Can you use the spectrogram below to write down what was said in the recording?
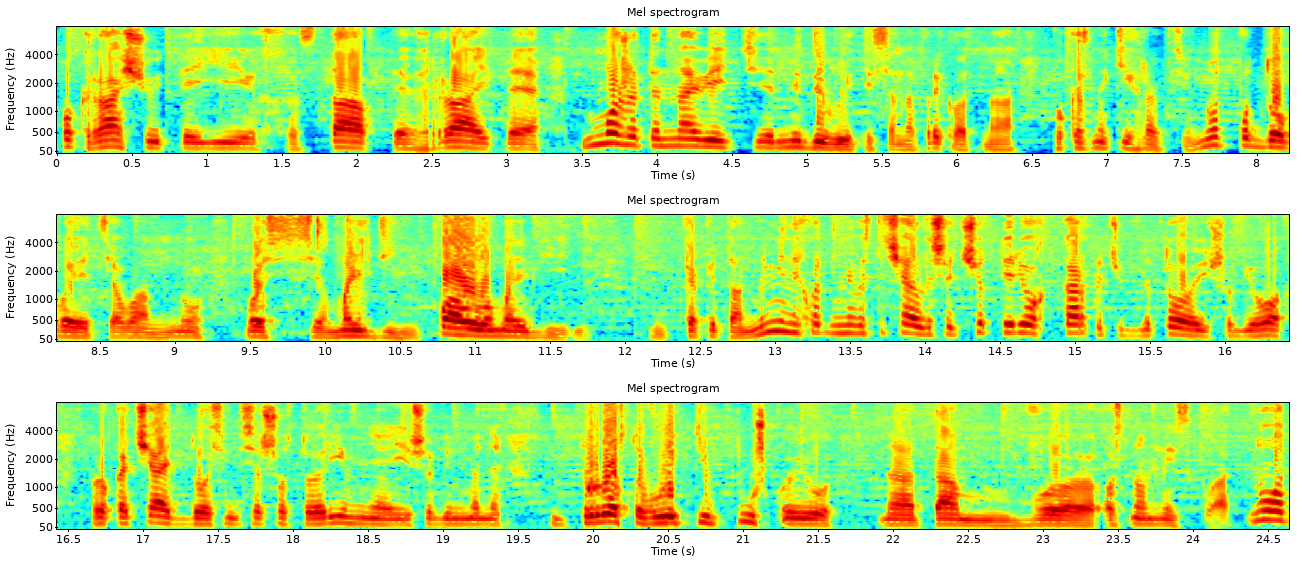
покращуйте їх, ставте, грайте. Можете навіть не дивитися, наприклад, на показники гравців. Ну, от подобається вам, ну, ось Мальдіні, Пауло Мальдіні. Капітан. Мені не, не вистачає лише 4 карточок для того, щоб його прокачати до 76 рівня, і щоб він мене просто влетів пушкою а, там в основний склад. Ну от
